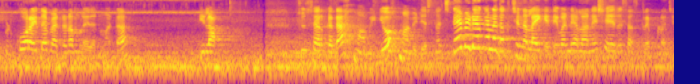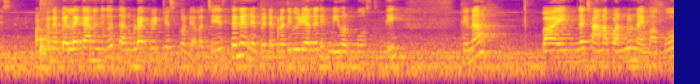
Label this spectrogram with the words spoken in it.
ఇప్పుడు కూర అయితే పెట్టడం లేదనమాట ఇలా చూశారు కదా మా వీడియో. మా వీడియోస్ నచ్చితే వీడియో కన్నా ఒక చిన్న లైక్ అయితే ఇవ్వండి. అలానే షేర్ సబ్స్క్రైబ్ కూడా చేసుకోండి. పక్కనే బెల్ ఐకాన్ ఉంది కదా దాన్ని కూడా యాక్టివేట్ చేసుకోండి. అలా చేస్తేనే నేను పెట్టే ప్రతి వీడియో అనేది మీ వరకు వస్తుంది. ఓకేనా? బాయ్. ఇంకా చాలా పనులు ఉన్నాయి మాకు.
